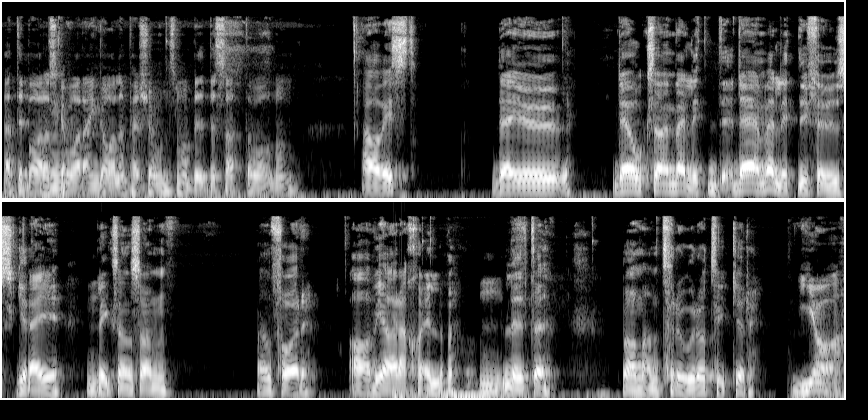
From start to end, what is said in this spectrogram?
att det bara ska mm. vara en galen person som har blivit besatt av honom. Ja, visst. Det är ju... Det är också en väldigt, det är en väldigt diffus grej. Mm. Liksom som man får avgöra själv mm. lite. Vad man tror och tycker. Ja.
